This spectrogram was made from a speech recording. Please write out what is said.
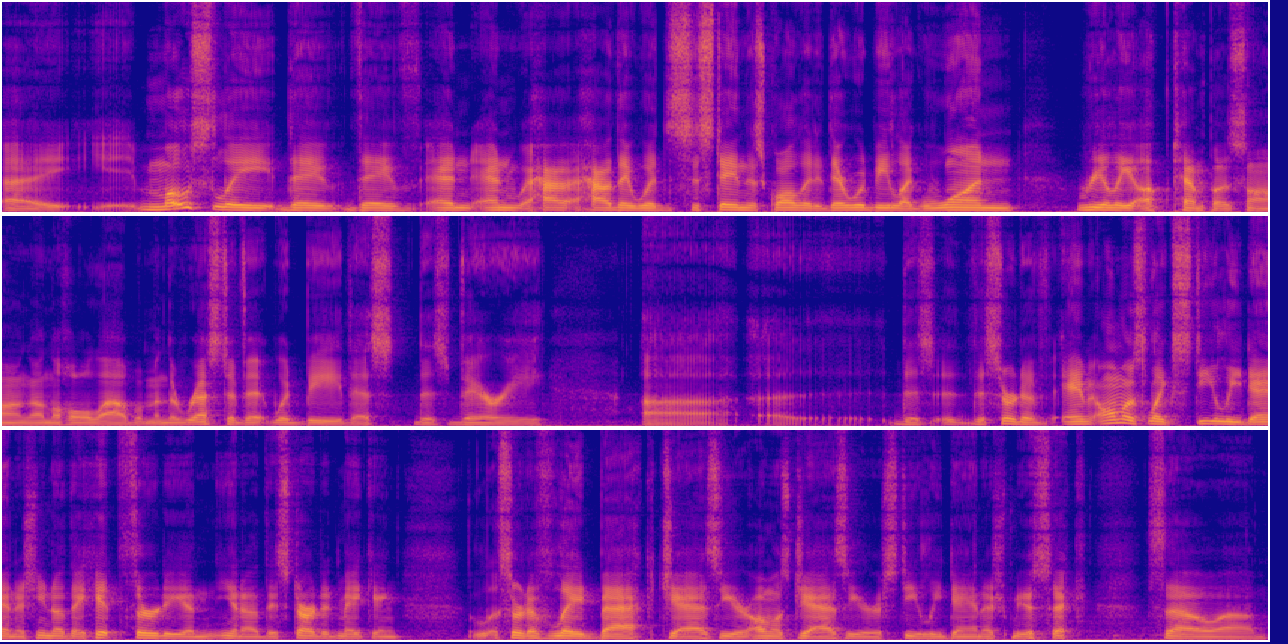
uh, mostly they've they've and and how how they would sustain this quality. There would be like one really up tempo song on the whole album, and the rest of it would be this this very uh, uh, this this sort of almost like Steely Danish. You know, they hit thirty and you know they started making sort of laid back, jazzier, almost jazzier Steely Danish music. So, um,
